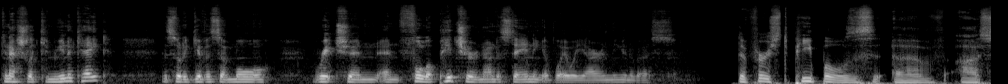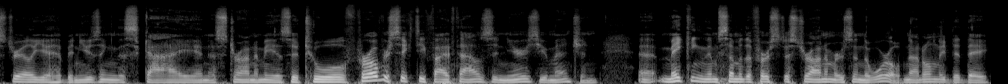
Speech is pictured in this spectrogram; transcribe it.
can actually communicate and sort of give us a more rich and, and fuller picture and understanding of where we are in the universe the first peoples of Australia have been using the sky and astronomy as a tool for over 65,000 years, you mentioned, uh, making them some of the first astronomers in the world. Not only did they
